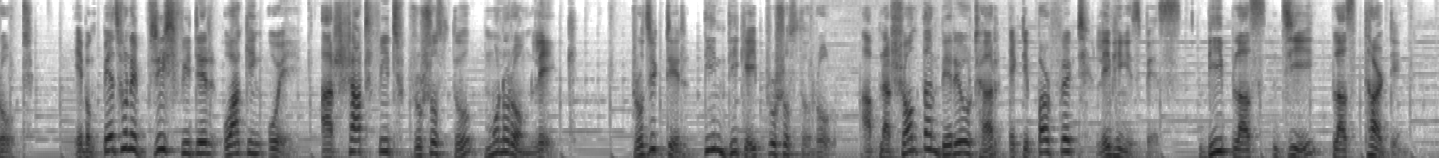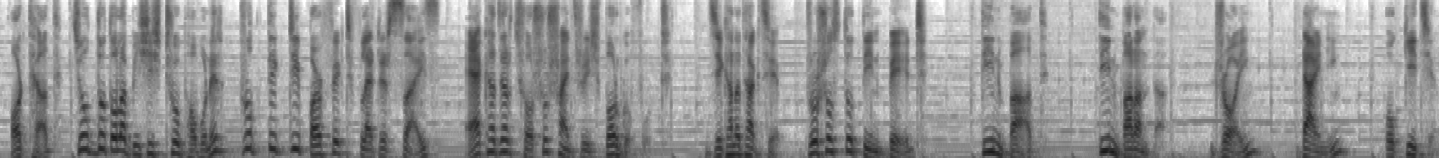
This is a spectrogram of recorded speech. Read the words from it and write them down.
রোড এবং পেছনে ত্রিশ ফিটের ওয়াকিং ওয়ে। আর ষাট ফিট প্রশস্ত মনোরম লেক। প্রজেক্টের তিন দিকেই প্রশস্ত রোড। আপনার সন্তান বেড়ে ওঠার একটি perfect living space. B plus G plus thirteen. অর্থাৎ চোদ্দ তলা বিশিষ্ট ভবনের প্রত্যেকটি পারফেক্ট ফ্ল্যাটের সাইজ এক হাজার ছশো সাঁত্রিশ বর্গফুট যেখানে থাকছে প্রশস্ত তিন বেড, তিন বাথ, তিন বারান্দা, ড্রয়িং, ডাইনিং ও কিচেন।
